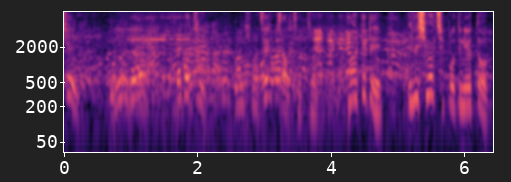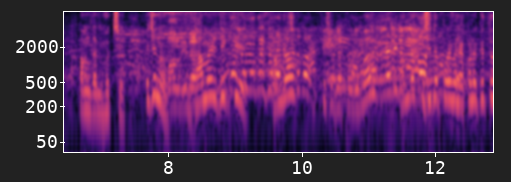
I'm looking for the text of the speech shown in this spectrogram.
সেই দেখাচ্ছি ইলিশ মাছের চালচিত্র। মার্কেটে ইলিশ মাছ প্রতিনিয়ত আমদামি হচ্ছে। এই জন্য দামের দিক দিয়ে আমরা কিছুটা পরিমাণ, আমরা কিছুটা পরিমাণ এখনও কিন্তু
